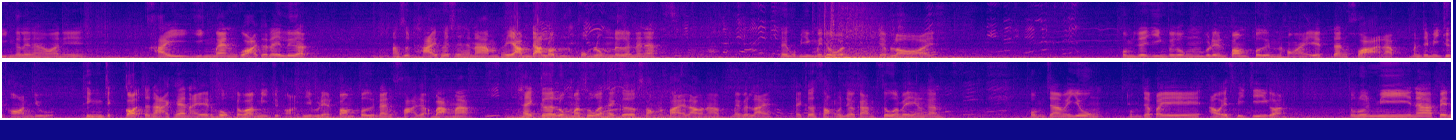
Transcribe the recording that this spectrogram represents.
ยิงกันเลยนะวันนี้ ใครยิงแม่นกว่าจะได้เลือดนัดสุดท้ายเพื่อชัยชนะมันพยายามดันรถผมลงเนินนั่นน่ะให้ผมยิงไม่โดน เรียบร้อย ผมจะยิงไปตรงบริเวณป้อมปืนของ IS ด้านขวานะครับ มันจะมีจุดอ่อนอยู่ ถึงจะเกาะจะหนาแค่ไหน S6 แต่ว่ามีจุดอ่อนที่บริเวณป้อมปืนด้านขวาจะบางมาก ไทเกอร์ลงมาสู้กับไทเกอร์สองฝ่ายเรานะครับ ไม่เป็นไร ไทเกอร์สองรุ่นเดียวกัน สู้กันไปเองแล้วกัน ผมจะไม่ยุ่ง ผมจะไปเอา SPG ก่อน ตรงนู้นมีหน้าเป็น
